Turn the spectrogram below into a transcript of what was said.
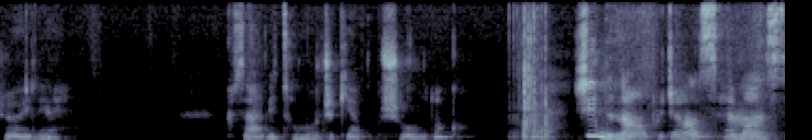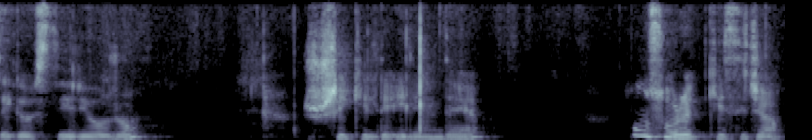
Şöyle güzel bir tomurcuk yapmış olduk. Şimdi ne yapacağız? Hemen size gösteriyorum. Şu şekilde elimde. Bunu sonra keseceğim.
